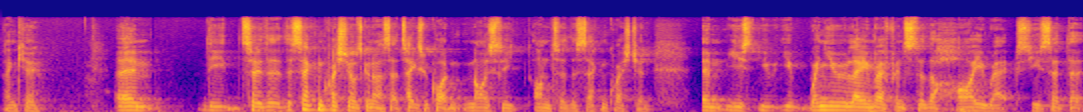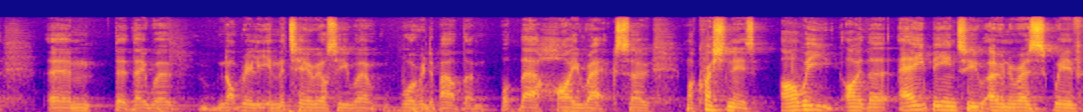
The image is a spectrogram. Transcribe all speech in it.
Thank you. Um, the, so the, the second question I was going to ask, that takes me quite nicely onto the second question um, you, you, you, when you were laying reference to the high wrecks, you said that um, that they were not really immaterial, so you weren't worried about them, but they're high wrecks. So my question is, are we either A, being too onerous with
